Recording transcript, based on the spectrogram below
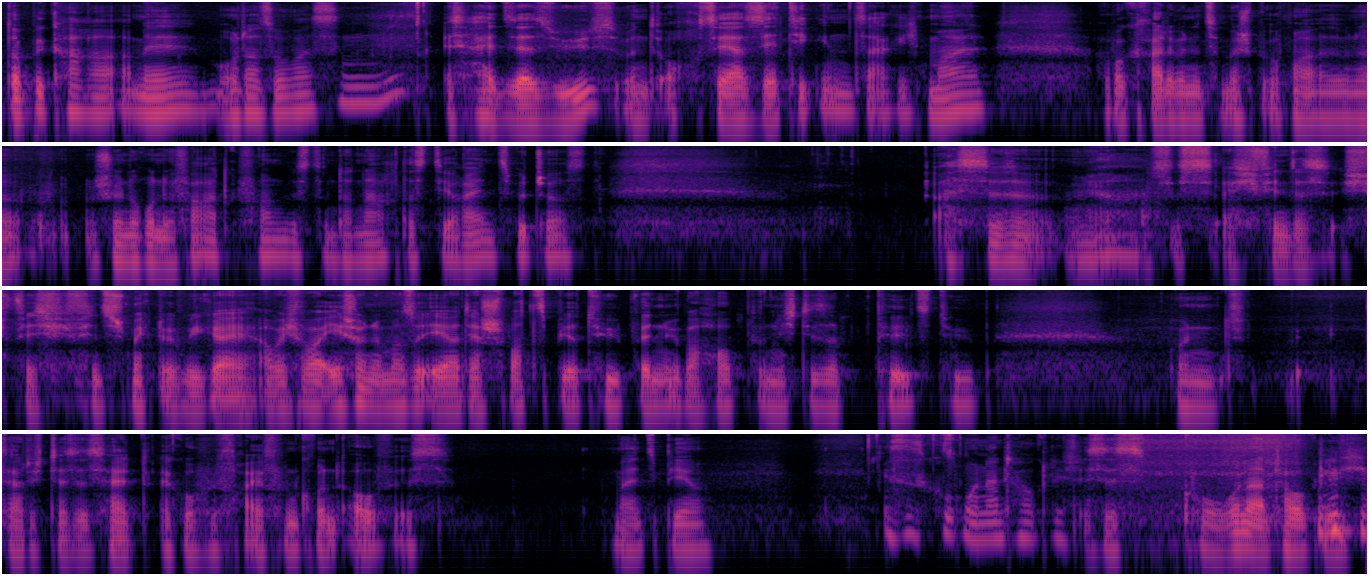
Doppelkaramell oder sowas. Mhm. Ist halt sehr süß und auch sehr sättigend, sag ich mal. Aber gerade wenn du zum Beispiel auch mal so eine schöne Runde Fahrrad gefahren bist und danach das dir rein zwitscherst. Also, ja, es ist, ich finde das, ich, ich finde es schmeckt irgendwie geil. Aber ich war eh schon immer so eher der Schwarzbier-Typ, wenn überhaupt, und nicht dieser Pilztyp. Und dadurch, dass es halt alkoholfrei von Grund auf ist, Malzbier, Ist es Corona-tauglich? ist es Corona-tauglich.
